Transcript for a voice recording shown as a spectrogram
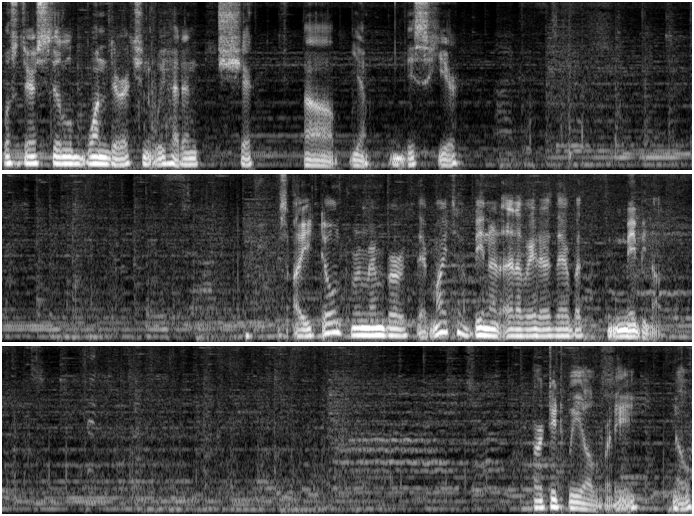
Was there still one direction we hadn't checked? Uh, yeah, this here. I don't remember. There might have been an elevator there, but maybe not. Or did we already? No.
